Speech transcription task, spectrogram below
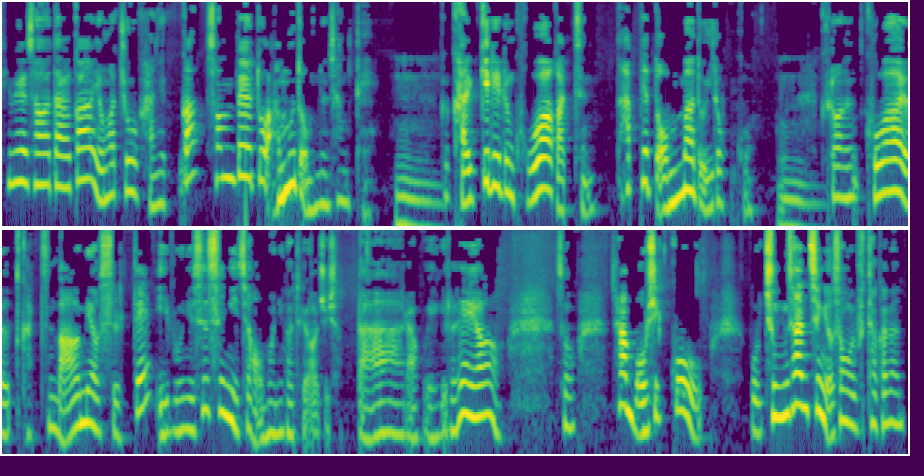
TV에서 하다가 영화 쪽으로 가니까 선배도 아무도 없는 상태. 음. 그갈 길 잃은 고아 같은 하필 또 엄마도 잃었고 음. 그런 고아 같은 마음이었을 때 이분이 스승이자 어머니가 되어주셨다라고 얘기를 해요. 그래서 참 멋있고 뭐 중산층 여성을 부탁하면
